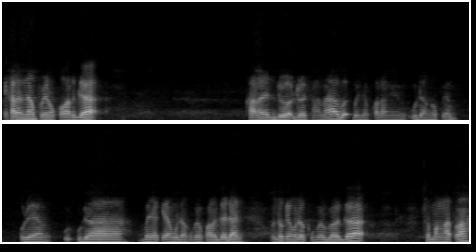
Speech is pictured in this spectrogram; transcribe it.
ya, kalian yang punya keluarga. Karena di luar sana banyak orang yang udah nggak punya udah yang udah banyak yang udah punya keluarga. Dan untuk yang udah punya keluarga semangatlah.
